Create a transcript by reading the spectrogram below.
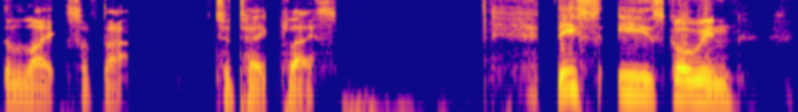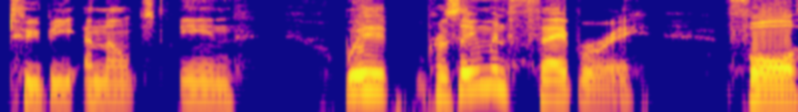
the likes of that to take place. This is going to be announced in, we're presuming February for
